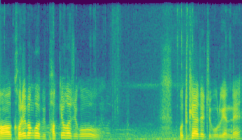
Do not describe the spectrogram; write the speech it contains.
아 거래 방법이 바뀌어가지고 어떻게 해야 될지 모르겠네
